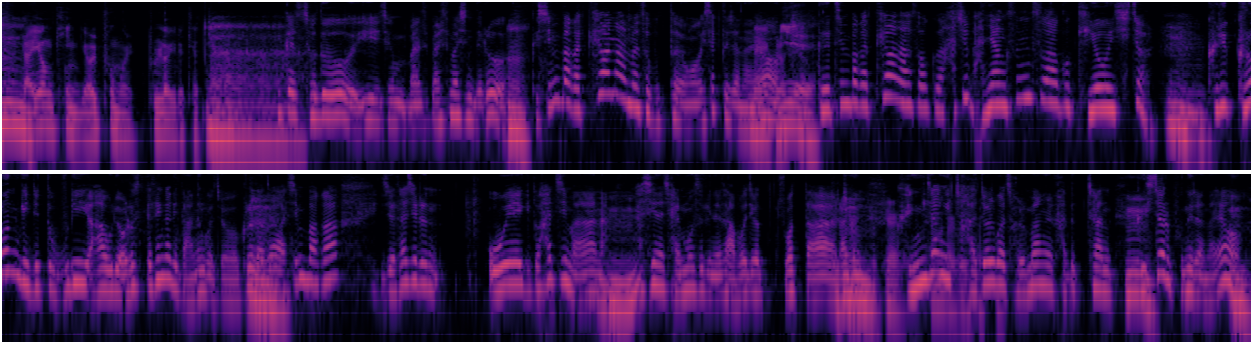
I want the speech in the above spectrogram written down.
음. 라이온킹 열풍을 불러일으켰죠. 야. 그러니까 저도 이 지금 말- 말씀하신 대로 음. 그 심바가 태어나면서부터 영화가 시작되잖아요. 네, 그렇죠. 예. 근데 심바가 태어나서 그 아주 마냥 순수하고 귀여운 시절 음. 그리 그런 게 이제 또 우리 아 우리 어렸을 때 생각이 나는 거죠. 그러다가 음. 심바가 이제 사실은 오해이기도 하지만 음. 자신의 잘못으로 인해서 아버지가 죽었다라는 그렇죠. 그렇게 굉장히 좌절과 있었죠. 절망을 가득 찬그 음. 시절을 보내잖아요. 음.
